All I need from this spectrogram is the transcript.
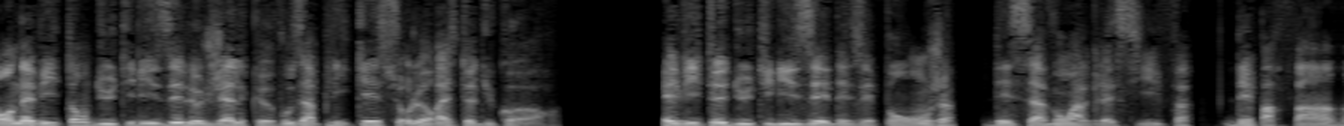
en évitant d'utiliser le gel que vous appliquez sur le reste du corps. Évitez d'utiliser des éponges, des savons agressifs, des parfums,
